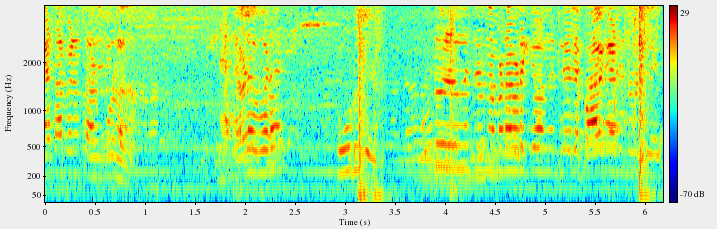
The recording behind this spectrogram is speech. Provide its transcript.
ഏട്ടാപ്പിന് തണുപ്പുള്ളത്. എവിടെ ഇവിടെ? കൂടുതൽ. നമ്മുടെ അവിടേക്ക് വന്നിട്ടില്ലല്ലേ? പാലക്കാടിനുള്ളിൽ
